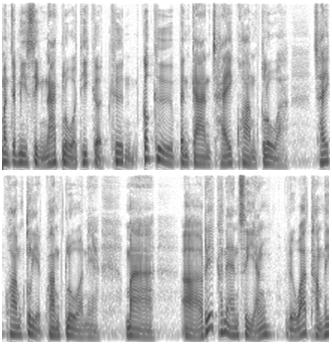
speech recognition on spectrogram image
มันจะมีสิ่งน่ากลัวที่เกิดขึ้น ก็คือเป็นการใช้ความกลัว ใช้ความเกลียดความกลัวเนี่ยมาเอ่อเรียกคะแนนเสียง หรือว่าทำให้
